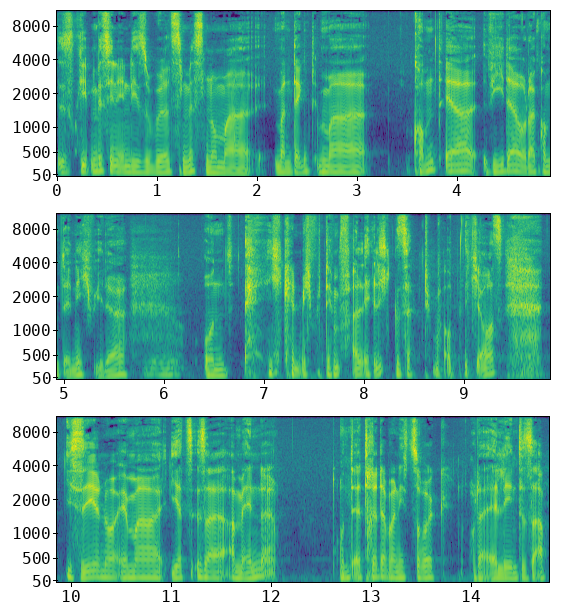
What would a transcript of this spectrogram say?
es geht ein bisschen in diese Will Smith Nummer. Man denkt immer, kommt er wieder oder kommt er nicht wieder? Mhm. Und ich kenne mich mit dem Fall ehrlich gesagt überhaupt nicht aus. Ich sehe nur immer, jetzt ist er am Ende und er tritt aber nicht zurück oder er lehnt es ab.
